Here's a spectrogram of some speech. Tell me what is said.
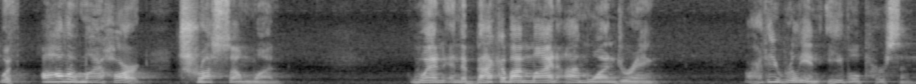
with all of my heart, trust someone when in the back of my mind I'm wondering, are they really an evil person?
